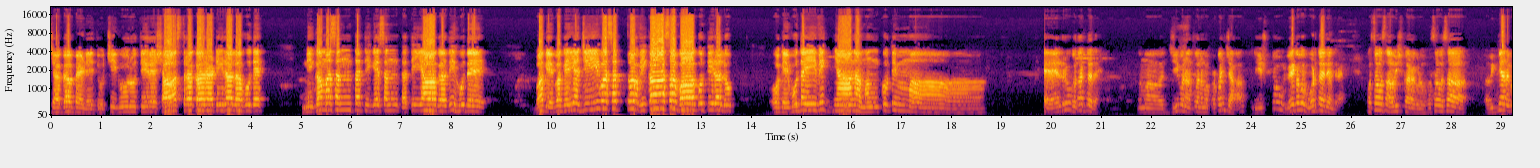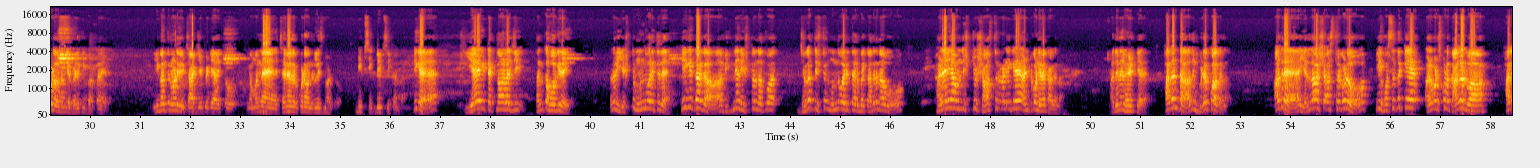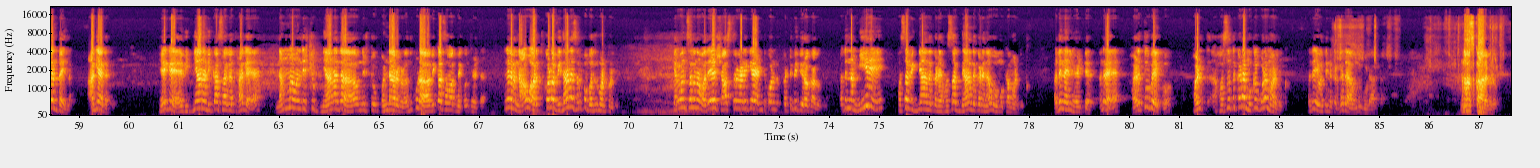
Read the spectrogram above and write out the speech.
ಜಗ ಬೆಳೆದು ಚಿಗುರುತಿರೆ ಶಾಸ್ತ್ರ ಕರಟಿರಲಹುದೆ ನಿಗಮ ಸಂತತಿಗೆ ಸಂತತಿಯಾಗದಿಹುದೆ. ಬಗೆ ಬಗೆಯ ಜೀವ ಸತ್ವ ವಿಕಾಸವಾಗುತ್ತಿರಲು ಉದಯ್ ವಿಜ್ಞಾನ ಮಂಕುತಿಮ್ಮ. ಎಲ್ರಿಗೂ ಗೊತ್ತಾಗ್ತದೆ, ನಮ್ಮ ಜೀವನ ಅಥವಾ ನಮ್ಮ ಪ್ರಪಂಚ ಎಷ್ಟು ವೇಗವಾಗಿ ಓಡ್ತಾ ಇದೆ ಅಂದ್ರೆ ಹೊಸ ಹೊಸ ಆವಿಷ್ಕಾರಗಳು, ಹೊಸ ಹೊಸ ವಿಜ್ಞಾನಗಳು ನಮಗೆ ಬೆಳಕಿಗೆ ಬರ್ತಾನೆ ಇದೆ. ಈಗಂತೂ ನೋಡಿದ್ವಿ ಚಾಟ್ ಜಿ ಪಿ ಟಿ ಆಯ್ತು ಈಗ ಮೊನ್ನೆ ಚೈನಾದವ್ರು ಕೂಡ ಒಂದು ರಿಲೀಸ್ ಮಾಡಿದ್ರು. ಡೀಪ್ ಸಿಕ್ ಡೀಪ್ ಸಿಕ್ ಅಂತ. ಹೀಗೆ ಎ ಟೆಕ್ನಾಲಜಿ ತನಕ ಹೋಗಿದೆ ಈಗ. ಅಂದ್ರೆ ಎಷ್ಟು ಮುಂದುವರಿತಿದೆ. ಹೀಗಿದ್ದಾಗ ವಿಜ್ಞಾನ ಇಷ್ಟೊಂದು ಅಥವಾ ಜಗತ್ತು ಇಷ್ಟೊಂದು ಮುಂದುವರಿತಾ ಇರ್ಬೇಕಾದ್ರೆ ನಾವು ಹಳೆಯ ಒಂದಿಷ್ಟು ಶಾಸ್ತ್ರಗಳಿಗೆ ಅಂಟ್ಕೊಂಡಿರಕ್ಕಾಗಲ್ಲ. ಅದನ್ನೆಲ್ಲ ಹೇಳ್ತಿದ್ದಾರೆ. ಹಾಗಂತ ಅದನ್ನ ಬಿಡಕ್ಕೂ ಆಗಲ್ಲ. ಆದ್ರೆ ಎಲ್ಲಾ ಶಾಸ್ತ್ರಗಳು ಈ ಹೊಸದಕ್ಕೆ ಅಳವಡಿಸ್ಕೊಳಕ್ ಆಗಲ್ವಾ ಹಾಗಂತ ಇಲ್ಲ. ಹಾಗೆ ಆಗತ್ತೆ. ಹೇಗೆ ವಿಜ್ಞಾನ ವಿಕಾಸ ಆಗತ್ತೆ ಹಾಗೆ ನಮ್ಮ ಒಂದಿಷ್ಟು ಜ್ಞಾನದ ಒಂದಿಷ್ಟು ಭಂಡಾರಗಳು ಅದು ಕೂಡ ವಿಕಾಸವಾಗ್ಬೇಕು ಅಂತ ಹೇಳ್ತಾರೆ. ಅಂದ್ರೆ ನಾವು ಅರ್ಥಕೊಳ್ಳೋ ವಿಧಾನ ಸ್ವಲ್ಪ ಬದಲು ಮಾಡ್ಕೊಳ್ಬೇಕು. ಕೆಲವೊಂದ್ಸಲ ನಾವು ಅದೇ ಶಾಸ್ತ್ರಗಳಿಗೆ ಅಂಟ್ಕೊಂಡು ಕಟ್ಟಿಬಿದ್ದಿರೋಕ್ಕಾಗೋದಿಲ್ಲ. ಅದನ್ನ ಮೀರಿ ಹೊಸ ವಿಜ್ಞಾನದ ಕಡೆ, ಹೊಸ ಜ್ಞಾನದ ಕಡೆ ನಾವು ಮುಖ ಮಾಡ್ಬೇಕು. ಅದನ್ನ ಇಲ್ಲಿ ಹೇಳ್ತಾರೆ ಅಂದ್ರೆ ಹಳತು ಬೇಕು ಹಳತ್ ಹೊಸದ ಕಡೆ ಮುಖ ಕೂಡ ಮಾಡ್ಬೇಕು. ಅದೇ ಇವತ್ತಿನ ಕಗ್ಗದ ಒಂದು ಗೂಢಾರ್ಥ. ನಮಸ್ಕಾರಗಳು.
